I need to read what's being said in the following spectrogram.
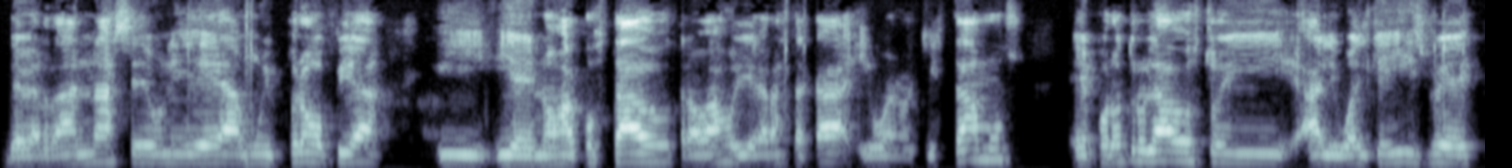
de verdad nace de una idea muy propia y, eh, nos ha costado trabajo llegar hasta acá y bueno, aquí estamos. Eh, por otro lado, estoy, al igual que Isbe,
